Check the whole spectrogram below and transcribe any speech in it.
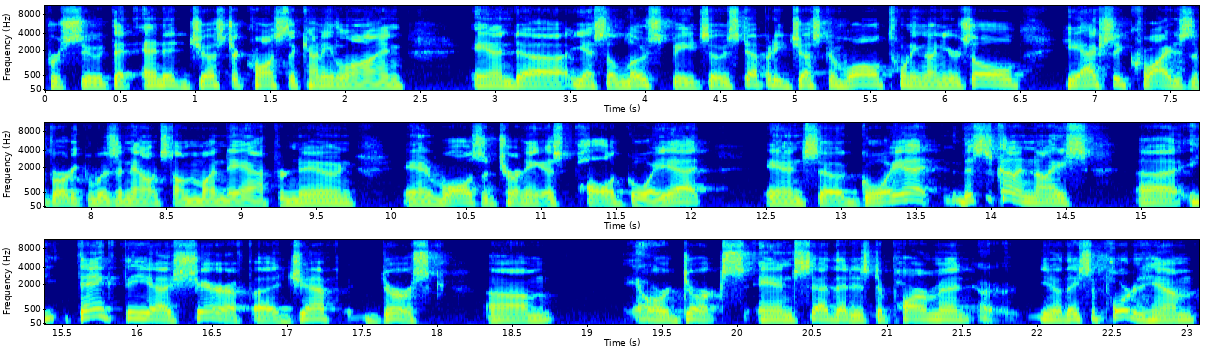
pursuit that ended just across the county line. And uh, yes, a low speed. So his deputy Justin Wall, 29 years old, he actually cried as the verdict was announced on Monday afternoon. And Wall's attorney is Paul Goyette. And so Goyette, this is kind of nice. Uh, he thanked the uh, sheriff uh, Jeff Dursk um, or Dirks and said that his department, uh, you know, they supported him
